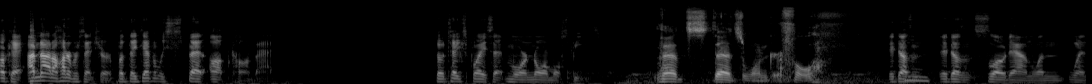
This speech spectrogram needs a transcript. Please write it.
okay, I'm not 100% sure, but they definitely sped up combat. So it takes place at more normal speeds. That's that's wonderful. It doesn't mm. it doesn't slow down when when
